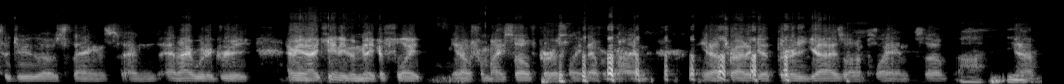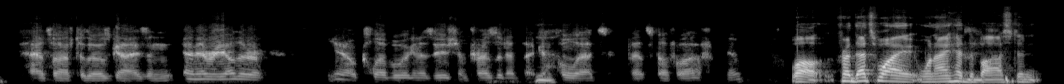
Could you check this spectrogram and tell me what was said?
to do those things. And and I would agree. I mean, I can't even make a flight, you know, for myself personally. never mind, you know, try to get 30 guys on a plane. So Uh, yeah, hats off to those guys and and every other you know club organization president that can pull that that stuff off. Yeah. Well, Fred, that's why when I head to Boston,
